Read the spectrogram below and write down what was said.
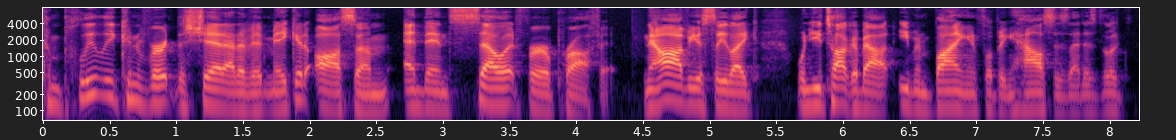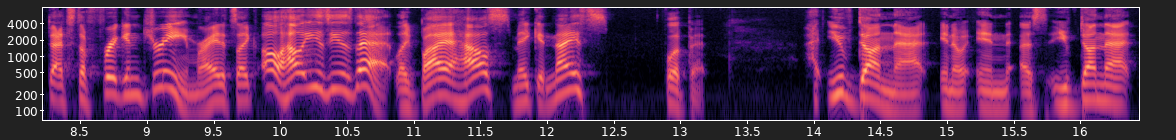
completely convert the shit out of it make it awesome and then sell it for a profit. Now obviously like when you talk about even buying and flipping houses that is the that's the friggin dream right? It's like oh how easy is that? Like buy a house make it nice flip it. You've done that you know in a, you've done that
